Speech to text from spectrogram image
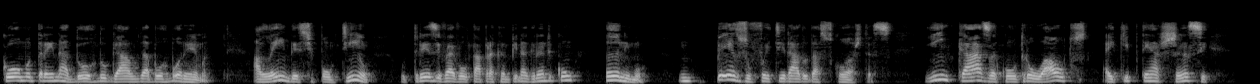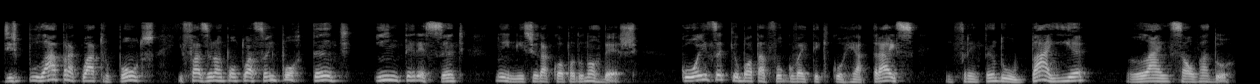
como treinador do Galo da Borborema. Além deste pontinho, o 13 vai voltar para Campina Grande com ânimo, um peso foi tirado das costas. E em casa contra o Altos, a equipe tem a chance de pular para quatro pontos e fazer uma pontuação importante e interessante no início da Copa do Nordeste. Coisa que o Botafogo vai ter que correr atrás enfrentando o Bahia lá em Salvador,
